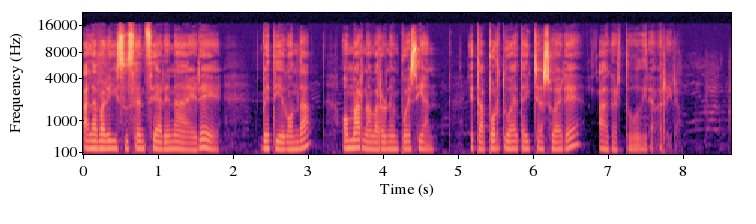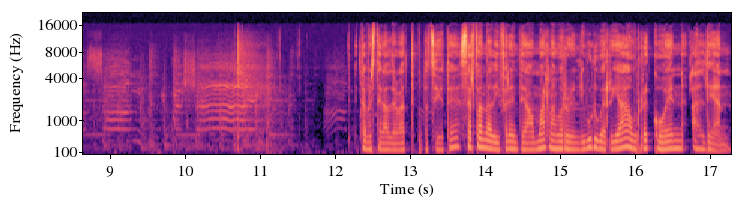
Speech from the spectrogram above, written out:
alabari zuzentzearena ere beti egonda, Omar Navarroren poesian, eta portua eta itxasua ere agertu dira berriro. Eta beste galdera bat botatzen dute, zertan da diferentea Omar Navarroren liburu berria aurrekoen aldean.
